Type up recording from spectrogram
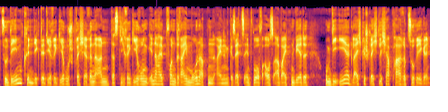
Zudem kündigte die Regierungssprecherin an, dass die Regierung innerhalb von drei Monaten einen Gesetzentwurf ausarbeiten werde, um die Ehe gleichgeschlechtlicher Paare zu regeln.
